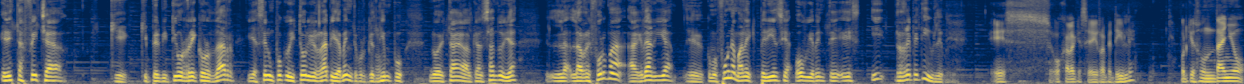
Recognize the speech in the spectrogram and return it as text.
esta fecha que, permitió recordar y hacer un poco de historia rápidamente, porque el tiempo nos está alcanzando ya, la, reforma agraria, eh, como fue una mala experiencia, obviamente es irrepetible. Es, ojalá que sea irrepetible, porque es un daño,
